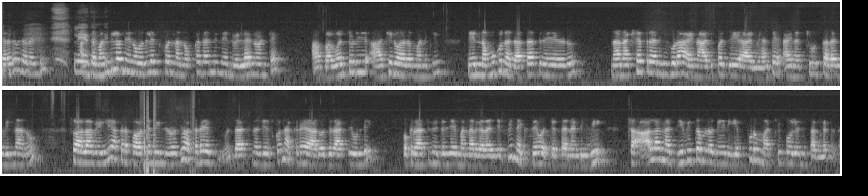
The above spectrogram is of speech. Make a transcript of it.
జరగదు కదండి. మందిలో నేను వదిలేసుకొని నన్ను ఒక్కదాన్ని నేను వెళ్ళాను అంటే ఆ భగవంతుడి ఆశీర్వాదం మనకి. నేను నమ్ముకున్న దత్తాత్రేయుడు నా నక్షత్రానికి కూడా ఆయన అధిపతి ఆయన అంటే ఆయన చూస్తాడని విన్నాను. సో అలా వెళ్ళి అక్కడ పౌర్ణమి రోజు అక్కడే దర్శనం చేసుకొని అక్కడే ఆ రోజు రాత్రి ఉండి ఒక రాత్రి నిద్ర చేయమన్నారు కదా అని చెప్పి నెక్స్ట్ డే వచ్చేసానండి. ఇవి చాలా నా జీవితంలో నేను ఎప్పుడు మర్చిపోలేని సంఘటన.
